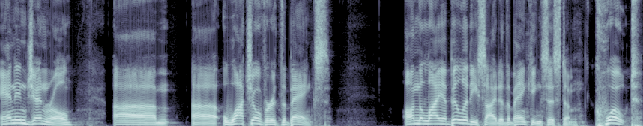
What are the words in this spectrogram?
and in general, um, uh, watch over the banks on the liability side of the banking system. Quote,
